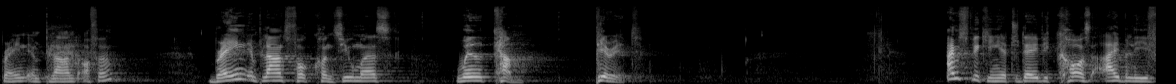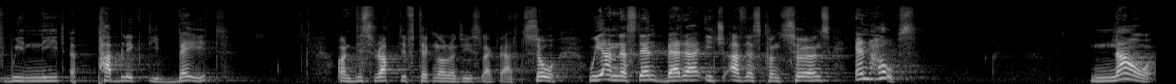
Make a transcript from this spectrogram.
brain implant offer, brain implants for consumers will come, period. I'm speaking here today because I believe we need a public debate on disruptive technologies like that. So we understand better each other's concerns and hopes. Now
